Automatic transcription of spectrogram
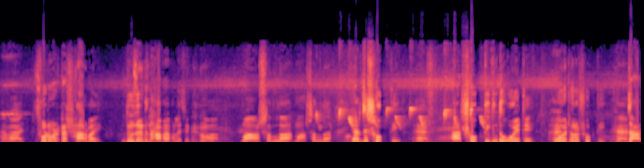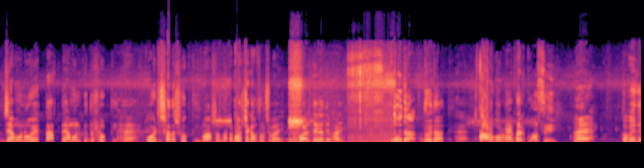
হ্যাঁ ভাই। ছোট মোটো একটা সার ভাই দুজনে কিন্তু হাঁপায় ফেলেছে কিন্তু। মাশাল্লাহ মাশাল্লাহ। এর যে শক্তি হ্যাঁ। আর শক্তি কিন্তু ওয়েটে ওয়েট হলো শক্তি। হ্যাঁ। যার যেমন ওয়েট তার তেমন কিন্তু শক্তি। হ্যাঁ। ওয়েটের সাথে শক্তি মাশাল্লাহ। বয়সটা কেমন চলছে ভাই? বয়স দেখে দি ভাই। দুই দাঁত। দুই দাঁত। হ্যাঁ। তারও বড় হবে একবার। কষি। হ্যাঁ। তবে যে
